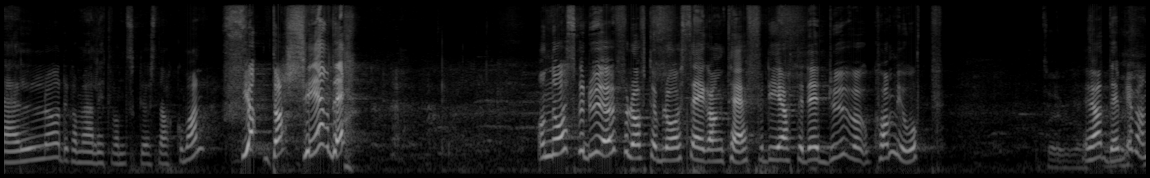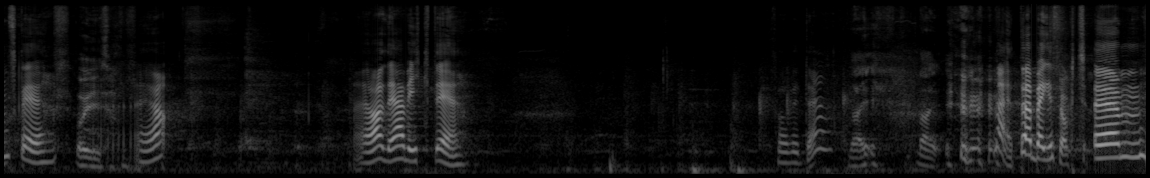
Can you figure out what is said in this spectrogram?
Eller det kan være litt vanskelig å snakke om han. Ja, da skjer det! Og nå skal du òg få lov til å blåse en gang til, fordi at det du kom jo opp. Ja, det blir vanskelig. Ja. Ja, det er viktig. Får vi det? Nei. Nei. Nei, det er begge slått. Um,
